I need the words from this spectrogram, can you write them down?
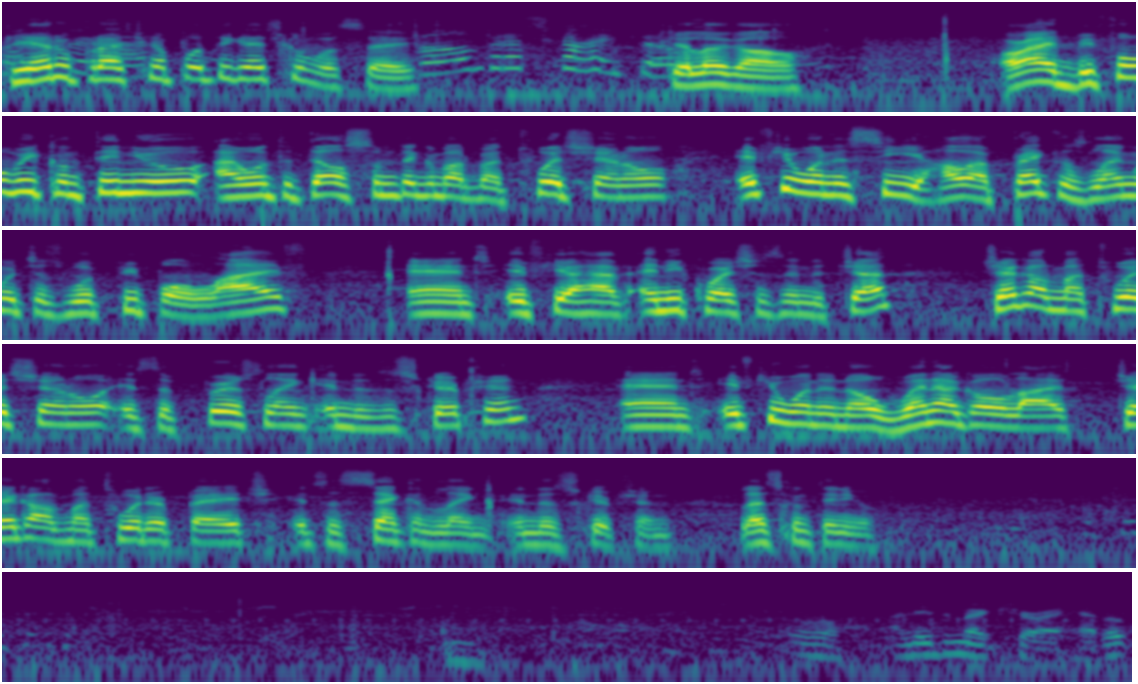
quero pegar. praticar português com você. Vamos praticar então. Que legal. All right, before we continue, I want to tell something about my Twitch channel. If you want to see how I practice languages with people live, and if you have any questions in the chat, check out my Twitch channel. It's the first link in the description. And if you want to know when I go live, check out my Twitter page. It's the second link in the description. Let's continue. Oh, I need to make sure I have it.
